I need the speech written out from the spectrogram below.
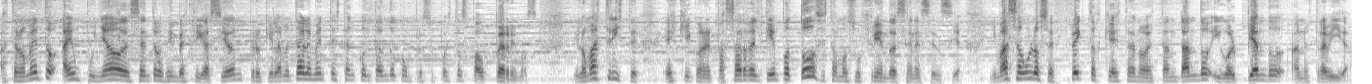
Hasta el momento hay un puñado de centros de investigación, pero que lamentablemente están contando con presupuestos paupérrimos. Y lo más triste es que con el pasar del tiempo todos estamos sufriendo esa esencia, y más aún los efectos que éstas nos están dando y golpeando a nuestra vida.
